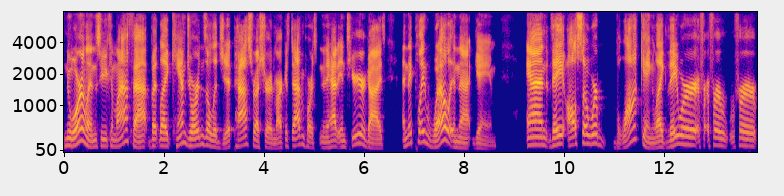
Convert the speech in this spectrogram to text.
New Orleans, who you can laugh at, but like Cam Jordan's a legit pass rusher and Marcus Davenport, and they had interior guys, and they played well in that game. And they also were blocking, like they were for for, for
